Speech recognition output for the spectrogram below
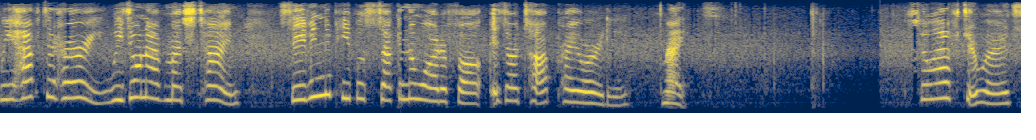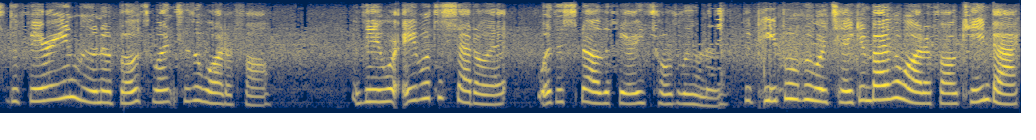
We have to hurry. We don't have much time. Saving the people stuck in the waterfall is our top priority. Right. So afterwards, the fairy and Luna both went to the waterfall. They were able to settle it with a spell the fairy told Luna. The people who were taken by the waterfall came back,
